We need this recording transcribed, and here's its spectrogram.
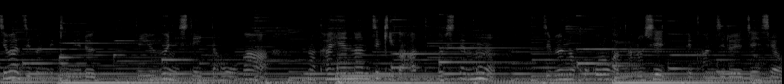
道は自分で決めるっていう風にしていった方が、まあ、大変な時期があったとしても自分の心が楽しいって感じる人生を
